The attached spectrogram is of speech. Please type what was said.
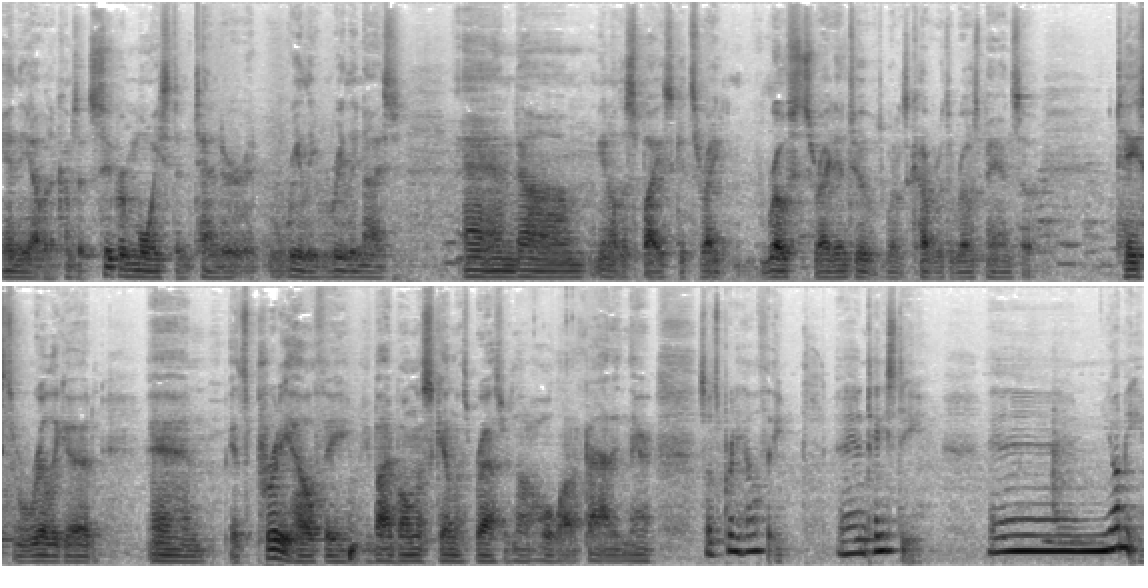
in the oven. It comes out super moist and tender, and really, really nice. And um, you know the spice gets right, roasts right into it when it's covered with the roast pan. So tastes really good, and it's pretty healthy. You buy boneless, skinless breast, there's not a whole lot of fat in there, so it's pretty healthy and tasty and yummy.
